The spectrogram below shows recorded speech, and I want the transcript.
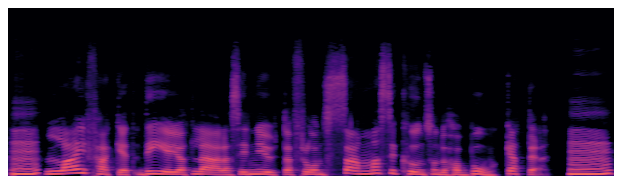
Mm. Lifehacket, det är ju att lära sig njuta från samma sekund som du har bokat det. Mm.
